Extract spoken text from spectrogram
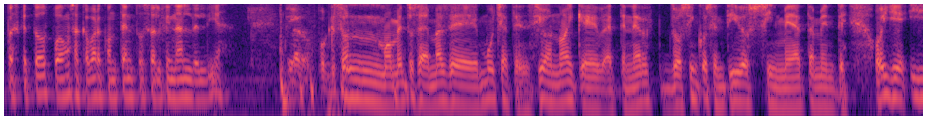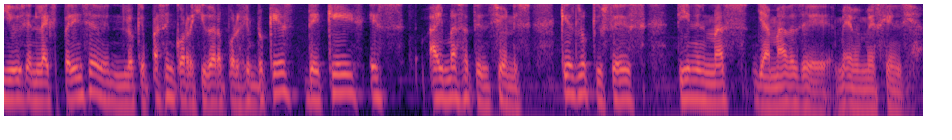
pues que todos podamos acabar contentos al final del día. Claro, porque son momentos además de mucha tensión, ¿no? Hay que tener los cinco sentidos inmediatamente. Oye, y en la experiencia de lo que pasa en Corregidora, por ejemplo, ¿qué es, de qué es, hay más atenciones? ¿Qué es lo que ustedes tienen más llamadas de emergencia?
